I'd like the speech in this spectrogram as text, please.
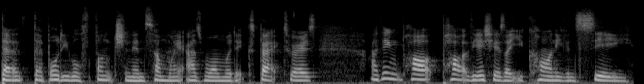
their their body will function in some way as one would expect. Whereas I think part part of the issue is like you can't even see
